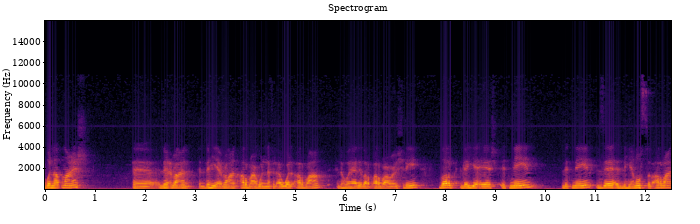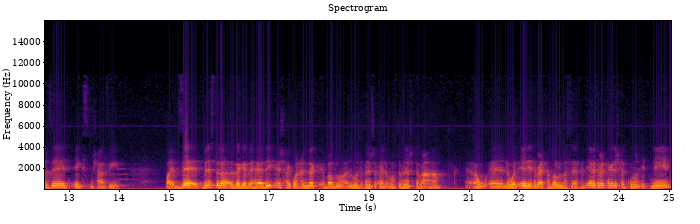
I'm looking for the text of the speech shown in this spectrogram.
قلنا 12 آه، اللي عبارة عن اللي هي عبارة عن 4 قلنا في الأول 4 اللي هو هذه ضرب 24 ضرب اللي هي إيش 2 الاثنين زائد اللي هي نص الأربعة زائد x مش عارفين طيب زائد بالنسبة للرقبة هذه إيش حيكون عندك برضه المرتفنش تبعها أو آه، اللي هو ال area تبعتها ضرب المسافة. ال area تبعتها قديش حتكون؟ 2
